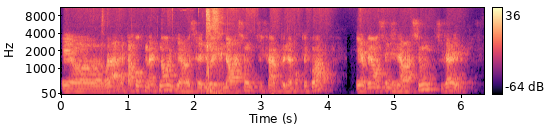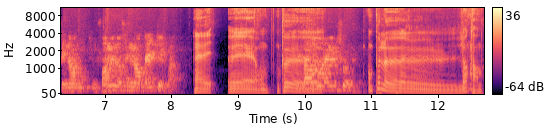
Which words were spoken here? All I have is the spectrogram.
Et euh, voilà. Et par contre, maintenant, il y a aussi la nouvelle génération qui fait un peu n'importe quoi. Et il y avait l'ancienne génération qui, là, une, vraiment une ancienne mentalité, quoi. Ouais, ouais, on, on peut. C'est pas vraiment la même chose. On peut le- l'entendre.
